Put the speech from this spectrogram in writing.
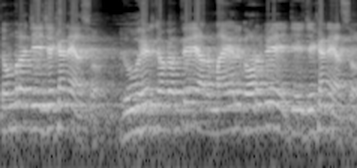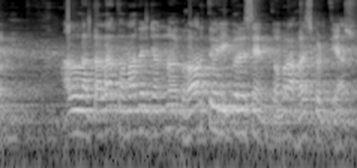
তোমরা যে যেখানে আসো রুহের জগতে আর মায়ের গর্বে যে যেখানে আসো আল্লাহ তালা তোমাদের জন্য ঘর তৈরি করেছেন, তোমরা হজ করতে আসো।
